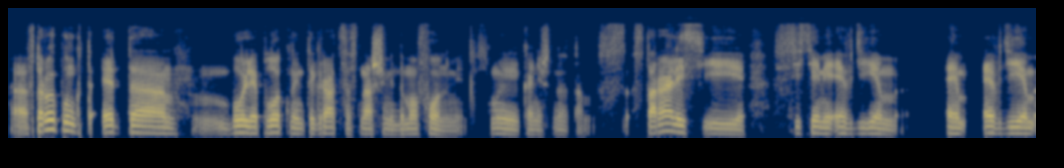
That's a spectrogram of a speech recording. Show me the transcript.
А второй пункт – это более плотный плотная интеграция с нашими домофонами. То есть мы, конечно, там старались и в системе FDM FDMS,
